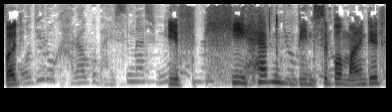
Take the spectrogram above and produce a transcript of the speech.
but if he hadn't been simple minded,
